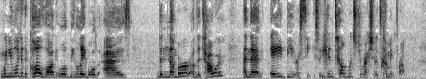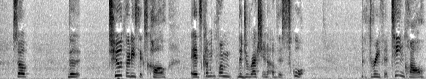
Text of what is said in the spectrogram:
When you look at the call log, it will be labeled as the number of the tower and then A, B, or C. So you can tell which direction it's coming from. So the 236 call, it's coming from the direction of this school. The 315 call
